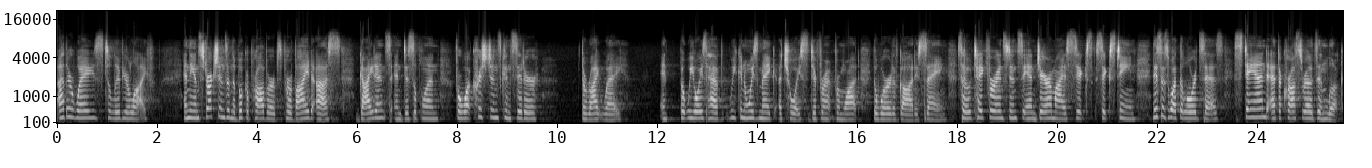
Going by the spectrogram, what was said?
other ways to live your life. And the instructions in the book of Proverbs provide us guidance and discipline for what Christians consider the right way and but we always have we can always make a choice different from what the word of god is saying. So take for instance in jeremiah 6 16 this is what the lord says stand at the crossroads and look.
